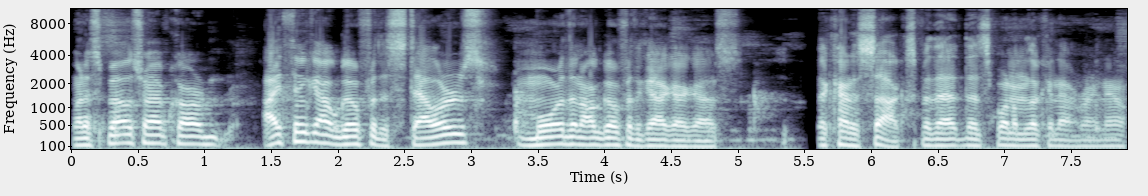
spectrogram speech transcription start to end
When a spell trap card, I think I'll go for the Stellars more than I'll go for the Gagagas. That kind of sucks, but that that's what I'm looking at right now.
